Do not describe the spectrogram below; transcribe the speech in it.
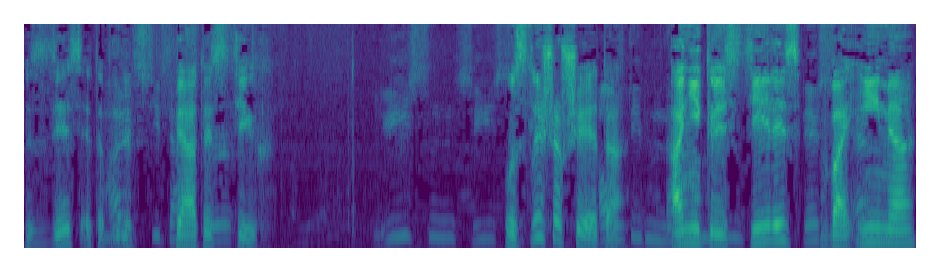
Здесь это будет пятый стих. Услышавшие это, они крестились во имя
